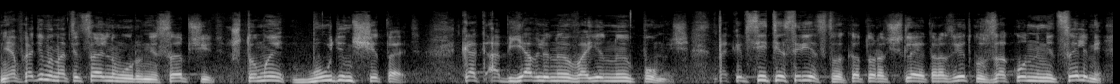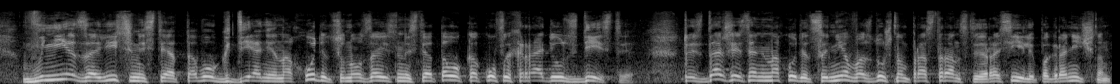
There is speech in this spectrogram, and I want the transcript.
Необходимо на официальном уровне сообщить, что мы будем считать как объявленную военную помощь, так и все те средства, которые осуществляют разведку, законными целями, вне зависимости от того, где они находятся, но в зависимости от того, каков их радиус действия. То есть даже если они находятся не в воздушном пространстве России или пограничном,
